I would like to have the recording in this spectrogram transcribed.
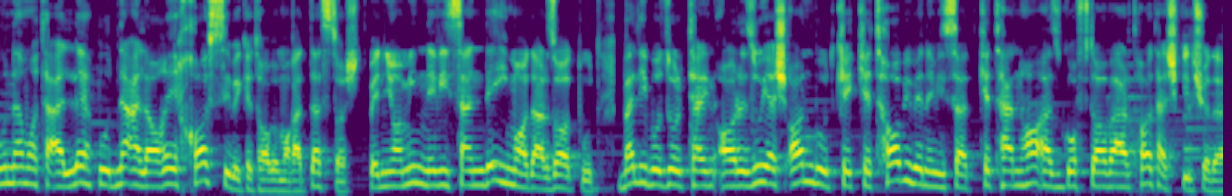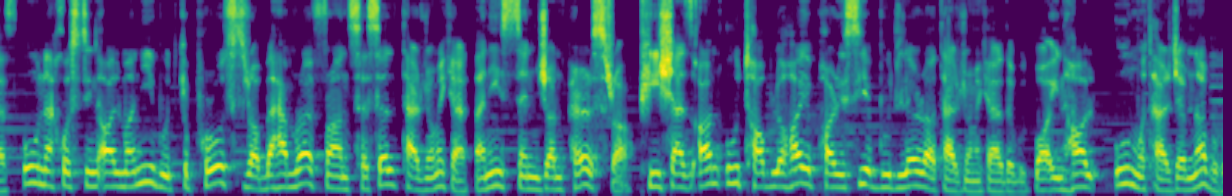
او نه متعله بود نه علاقه خاصی به کتاب مقدس داشت. بنیامین نویسنده ای مادرزاد بود. ولی بزرگترین آرزویش آن بود که کتابی بنویسد که تنها از گفتاوردها تشکیل شده است. او نخستین آلمانی بود که پروست را به همراه فرانس هسل ترجمه کرد و نیز سن جان پرس را پیش آن او تابلوهای پاریسی بودلر را ترجمه کرده بود. با این حال او مترجم نبود.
